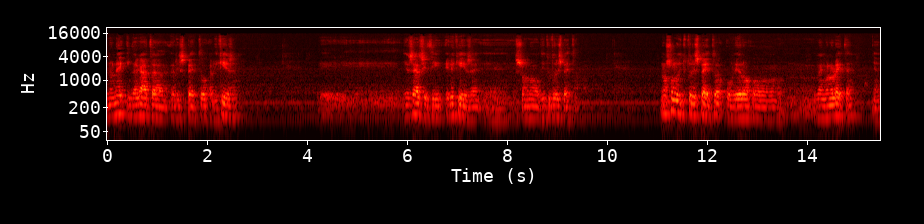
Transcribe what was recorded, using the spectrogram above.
non è indagata rispetto alle chiese. gli eserciti e le chiese eh, sono di tutto rispetto. Non sono di tutto rispetto, ovvero oh, vengono lette. Eh,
